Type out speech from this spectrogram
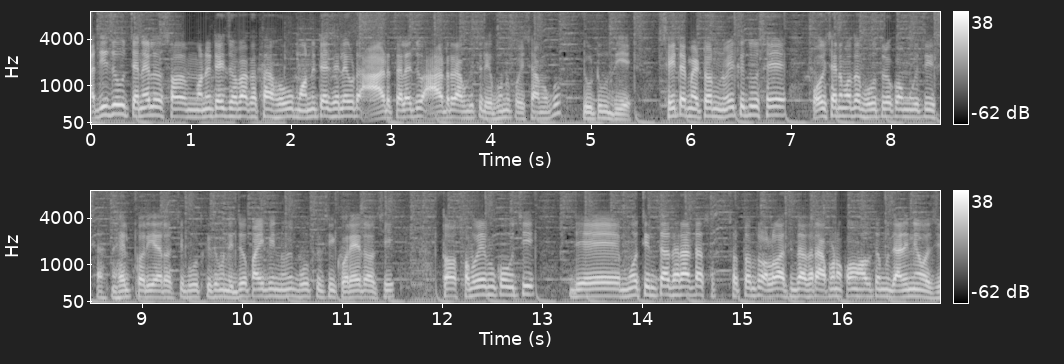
আজি যে চ্যানেল মনিটাইজ হওয়া কথা হো মনিটাইজ হলে গোটে আড চালে যে আড্রে আমি কিছু রেভিনিউ পয়সা আমাকে ইউট্ୟୁବ୍ দিয়ে সেইটা ম্যাটর নুহে কিন্তু সে পয়সার মধ্যে বহুত লোক আমি কিছু হেল্প করিয়ার অছি বহুত কিছু নিজ পাই নুহে বহুত কিছু করিয়ার অছি তো সবাই আমি কৌছি যে মো চিন্তাধারাটা স্বতন্ত্র অলগা চিন্তাধারা আপনার কম ভাবতে মু জানি অবশ্য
